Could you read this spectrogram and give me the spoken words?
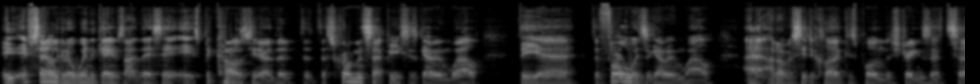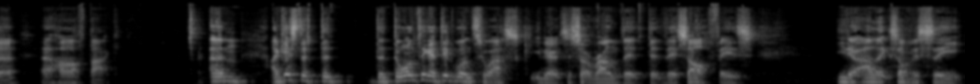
if Sale are going to win the games like this, it's because you know the, the, the scrum and set piece is going well the uh, the forwards are going well, uh, and obviously de Klerk is pulling the strings at uh, at halfback. Um, I guess the, the, the the one thing I did want to ask, you know, to sort of round the, the, this off is, you know, Alex obviously.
